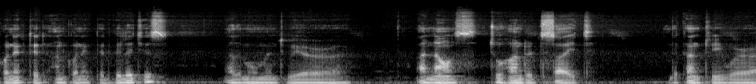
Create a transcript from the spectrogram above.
connected unconnected villages. At the moment, we are announced 200 sites in the country where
